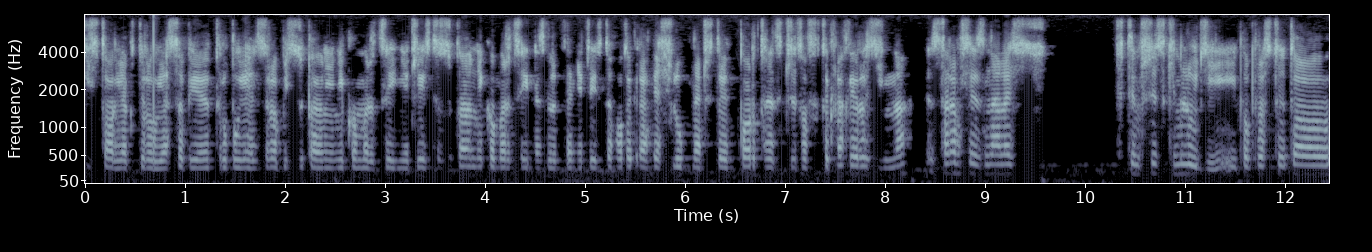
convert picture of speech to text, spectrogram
historia, którą ja sobie próbuję zrobić zupełnie niekomercyjnie, czy jest to zupełnie komercyjne zlecenie, czy jest to fotografia ślubna, czy to portret, czy to fotografia rodzinna, staram się znaleźć w tym wszystkim ludzi i po prostu to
